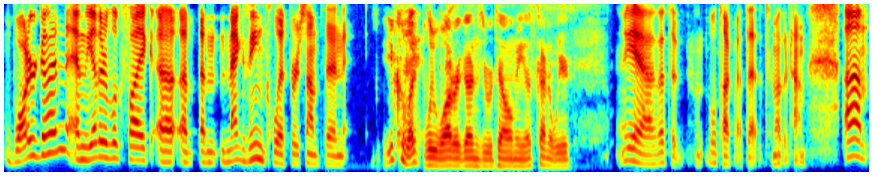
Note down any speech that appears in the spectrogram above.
water gun and the other looks like a, a, a magazine clip or something You collect blue water guns. You were telling me that's kind of weird. yeah that's a we'll talk about that some other time um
